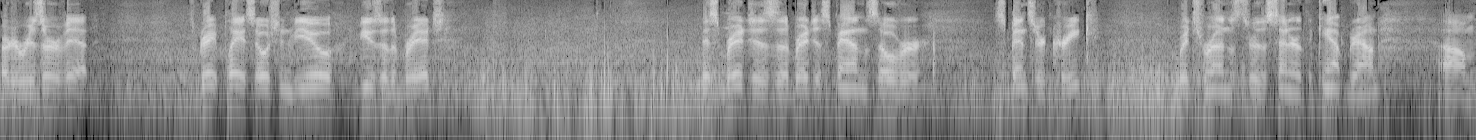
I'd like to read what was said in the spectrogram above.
or to reserve it. It's a great place, ocean view, views of the bridge. This bridge is the bridge that spans over Spencer Creek, which runs through the center of the campground. Um,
